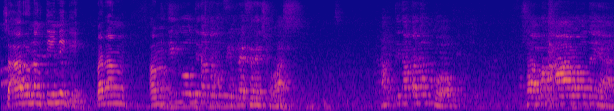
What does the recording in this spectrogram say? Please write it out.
Sa araw ng tinig eh. Parang ang Hindi ko tinatanong yung reference to us. Ang tinatanong ko, sa mga araw na yan,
